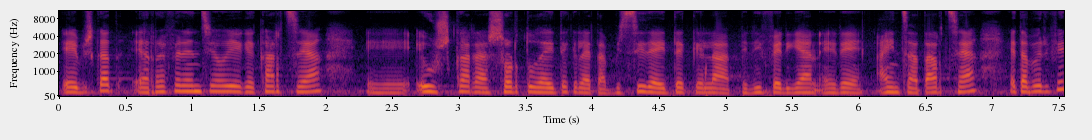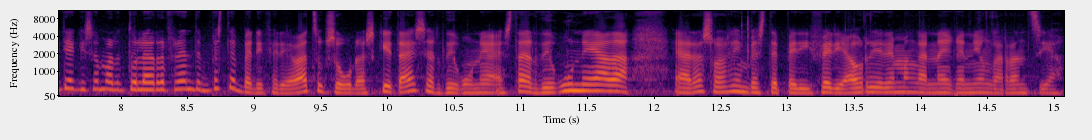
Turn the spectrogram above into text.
e, bizkat erreferentzia horiek ekartzea, e, euskara sortu daitekela eta bizi daitekela periferian ere aintzat hartzea eta periferiak izan behar dituela erreferente beste periferia batzuk segurazki eta ez erdigunea, ez da erdigunea da e, arazoa zein beste periferia, horri ere eman nahi genion garrantzia.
